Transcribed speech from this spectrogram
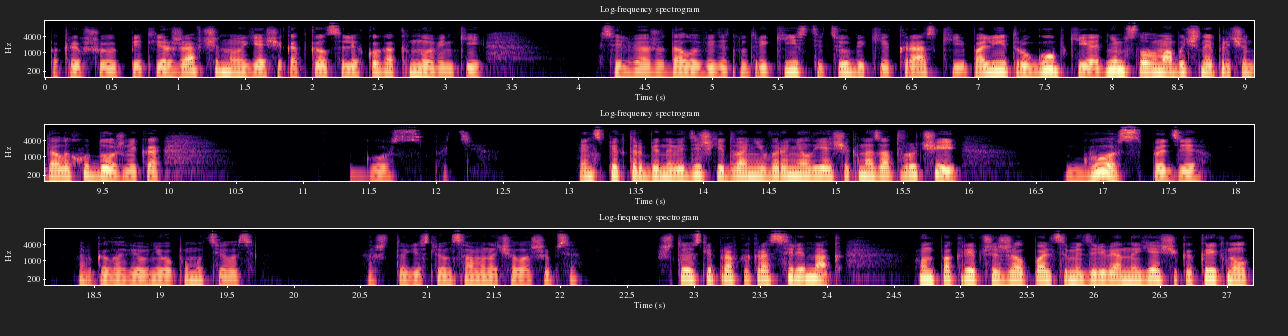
покрывшую петли ржавчину, ящик открылся легко, как новенький — Сильвия ожидал увидеть внутри кисти, тюбики, краски, палитру, губки, одним словом, обычные причиндалы художника. Господи! Инспектор Беновидиш едва не выронил ящик назад в ручей. Господи! В голове у него помутилось. А что, если он с самого начала ошибся? Что, если прав как раз Серенак? Он покрепче сжал пальцами деревянный ящик и крикнул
